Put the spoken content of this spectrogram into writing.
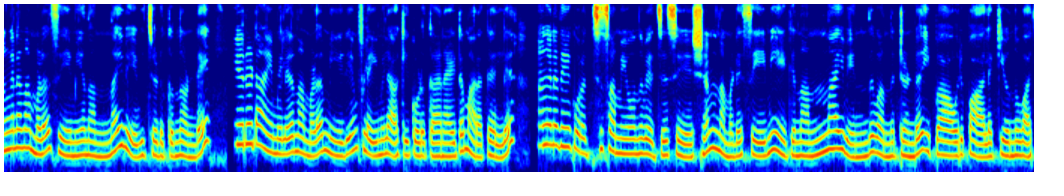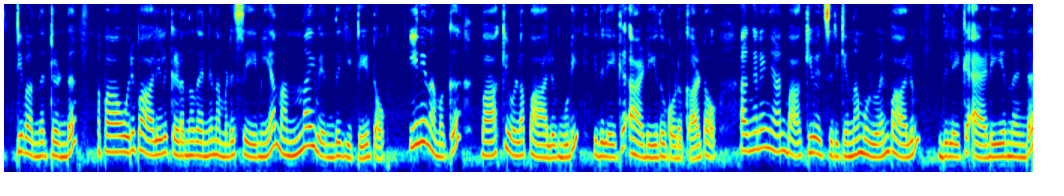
അങ്ങനെ നമ്മൾ സേമിയ നന്നായി വേവിച്ചെടുക്കുന്നുണ്ട്. ഈ ഒരു ടൈമിൽ നമ്മൾ മീഡിയം ഫ്ലെയിമിലാക്കി കൊടുക്കാനായിട്ട് മറക്കല്ല്. അങ്ങനെ ദേ കുറച്ച് സമയം ഒന്ന് വെച്ച ശേഷം നമ്മുടെ സേമിയയൊക്കെ നന്നായി വെന്ത് വന്നിട്ടുണ്ട്. ഇപ്പോൾ ആ ഒരു പാലക്കി ഒന്ന് വറ്റി വന്നിട്ടുണ്ട്. അപ്പോൾ ആ ഒരു പാലിൽ കിടന്ന് തന്നെ നമ്മുടെ സേമിയ നന്നായി വെന്ത് കിട്ടി കേട്ടോ ഇനി നമുക്ക് ബാക്കിയുള്ള പാലും കൂടി ഇതിലേക്ക് ആഡ് ചെയ്ത് കൊടുക്കാം കേട്ടോ അങ്ങനെ ഞാൻ ബാക്കി വെച്ചിരിക്കുന്ന മുഴുവൻ പാലും ഇതിലേക്ക് ആഡ് ചെയ്യുന്നുണ്ട്.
